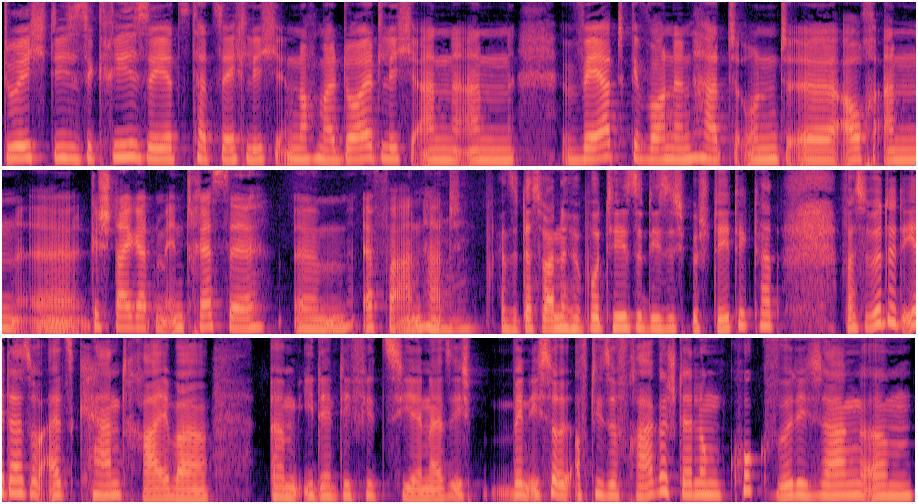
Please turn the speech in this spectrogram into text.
durch diese Krise jetzt tatsächlich nochmal deutlich an, an Wert gewonnen hat und äh, auch an äh, gesteigertem Interesse ähm, erfahren hat. Mhm. Also das war eine Hypothese, die sich bestätigt hat. Was würdet ihr da so als Kerntreiber ähm, identifizieren? Also ich, wenn ich so auf diese Fragestellung gucke, würde ich sagen, ähm,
